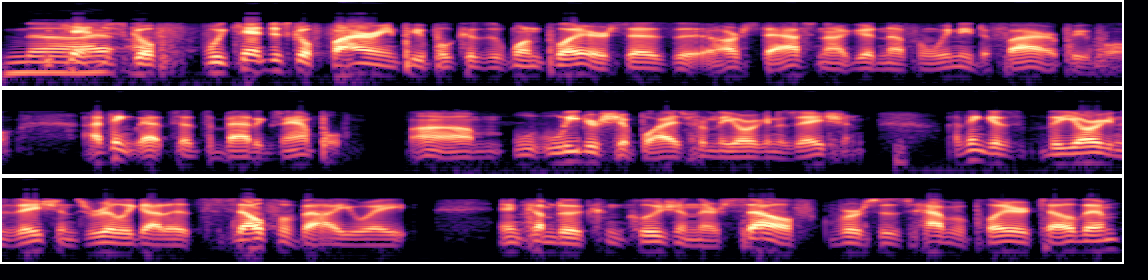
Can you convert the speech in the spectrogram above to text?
No, we can't I- just go. We can't just go firing people because one player says that our staff's not good enough and we need to fire people. I think that sets a bad example, um, leadership-wise, from the organization. I think as the organization's really got to self-evaluate and come to the conclusion themselves versus have a player tell them,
